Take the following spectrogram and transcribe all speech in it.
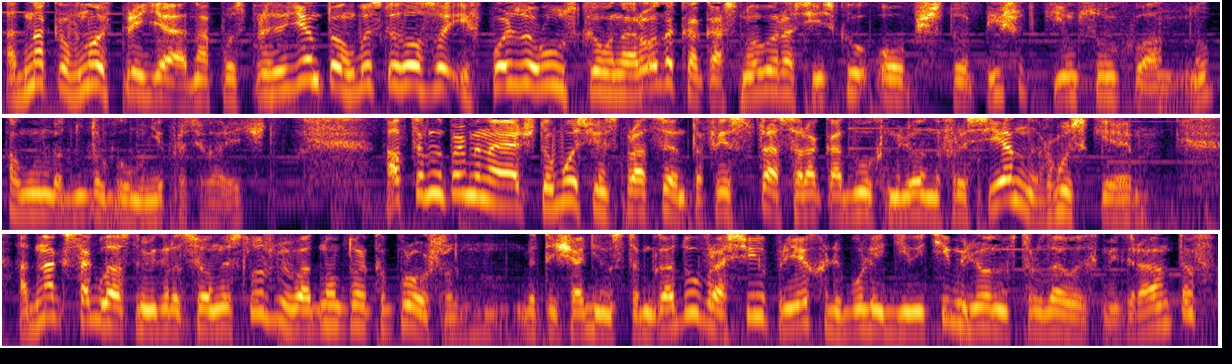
Однако, вновь придя на пост президента, он высказался и в пользу русского народа как основы российского общества, пишет Ким Сун Хван. Ну, по-моему, одно другому не противоречит. Автор напоминает, что 80% из 142 миллионов россиян русские русские. Однако, согласно миграционной службе, в одном только прошлом, 2011 году, в Россию приехали более 9 миллионов трудовых мигрантов,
